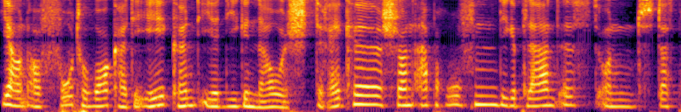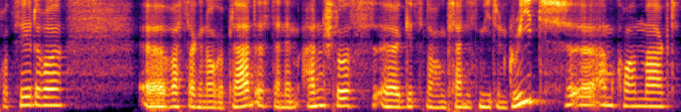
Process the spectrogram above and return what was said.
Ja, und auf photowalker.de könnt ihr die genaue Strecke schon abrufen, die geplant ist und das Prozedere was da genau geplant ist. Dann im Anschluss äh, gibt es noch ein kleines Meet and Greet äh, am Kornmarkt,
